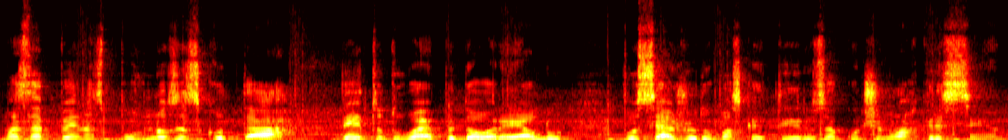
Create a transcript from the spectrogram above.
mas apenas por nos escutar dentro do app da Aurelo, você ajuda o Basqueteiros a continuar crescendo.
